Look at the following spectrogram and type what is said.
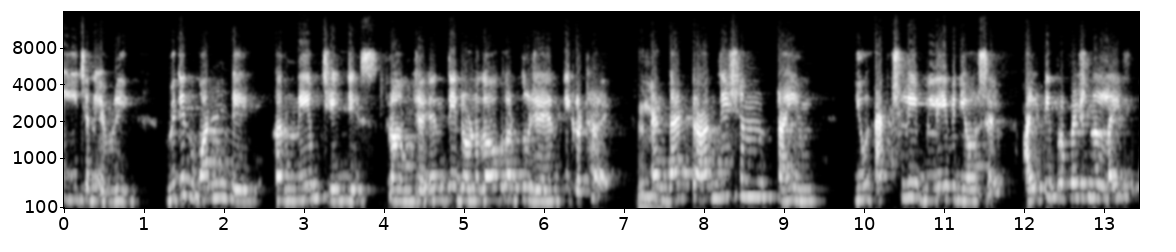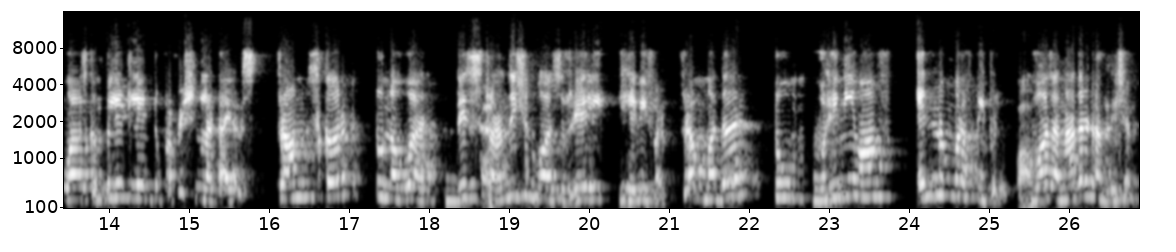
each and every within one day her name changes from jayanti donagaonkar to jayanti kathale and that transition time you actually believe in yourself it professional life was completely into professional attires from skirt to nawar this transition was really heavy for from mother to Vahini of n number of people wow. was another transition.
